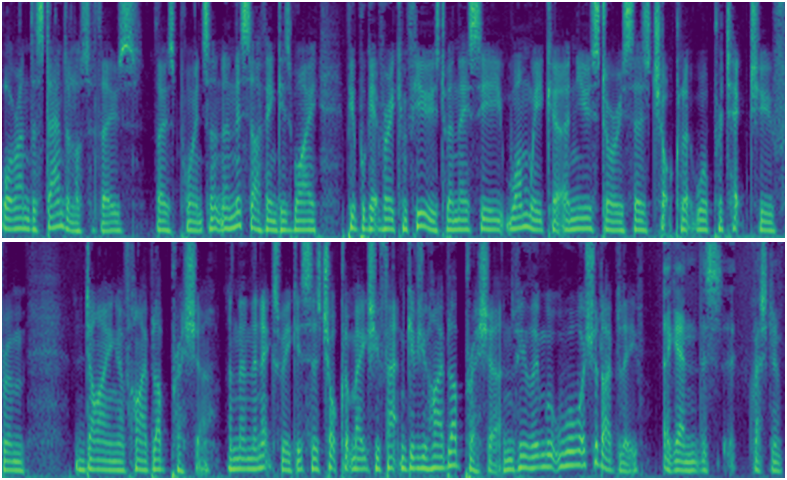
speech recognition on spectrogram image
or understand a lot of those those points. And, and this, I think, is why people get very confused when they see one week a news story says chocolate will protect you from dying of high blood pressure, and then the next week it says chocolate makes you fat and gives you high blood pressure, and people think, well, what should I believe? Again, this question of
